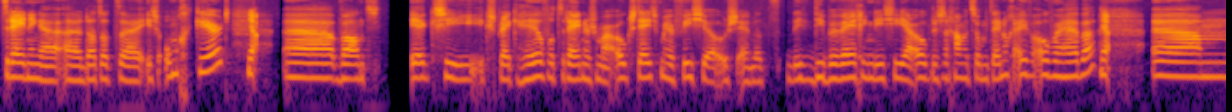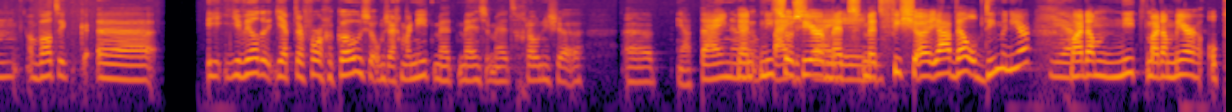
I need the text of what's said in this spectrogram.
trainingen, dat dat is omgekeerd. Ja. want ik zie, ik spreek heel veel trainers, maar ook steeds meer fysio's. En dat, die, die beweging die zie je ook. Dus daar gaan we het zo meteen nog even over hebben. Ja. Um, wat ik. Uh, je, je, wilde, je hebt ervoor gekozen om zeg maar niet met mensen met chronische uh, ja, pijnen. Ja, niet zozeer met, met fysio. Ja, wel op die manier. Ja. Maar dan niet, maar dan meer op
